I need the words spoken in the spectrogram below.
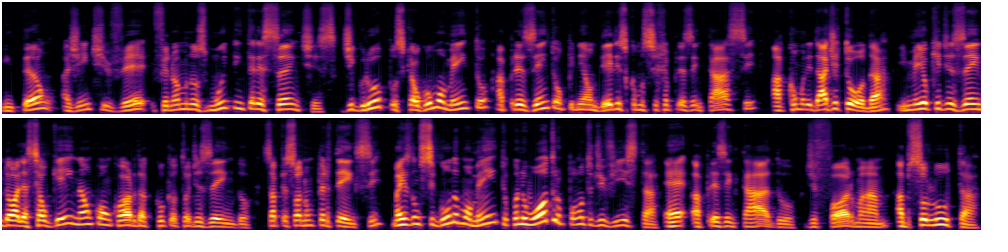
Então, a gente vê fenômenos muito interessantes de grupos que, em algum momento, apresentam a opinião deles como se representasse a comunidade toda, e meio que dizendo: olha, se alguém não concorda com o que eu estou dizendo, essa pessoa não pertence. Mas, num segundo momento, quando o outro ponto de vista é apresentado de forma absoluta,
